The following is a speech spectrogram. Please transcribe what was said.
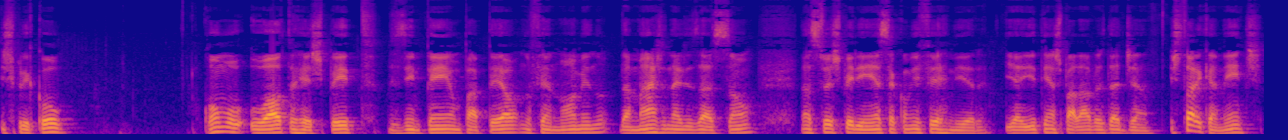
explicou como o autorrespeito desempenha um papel no fenômeno da marginalização na sua experiência como enfermeira. E aí tem as palavras da Jan. Historicamente,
